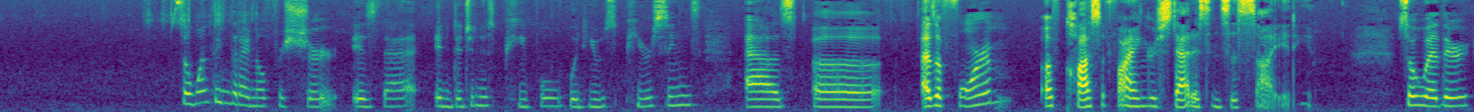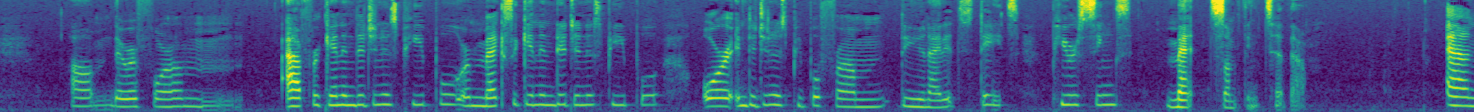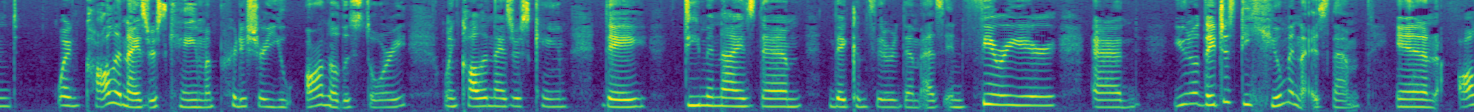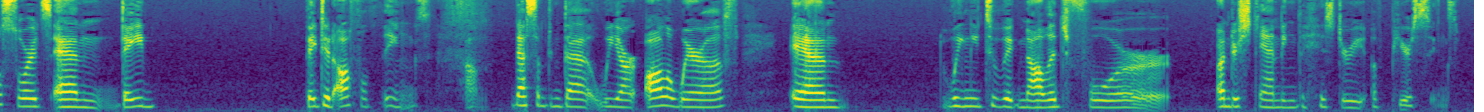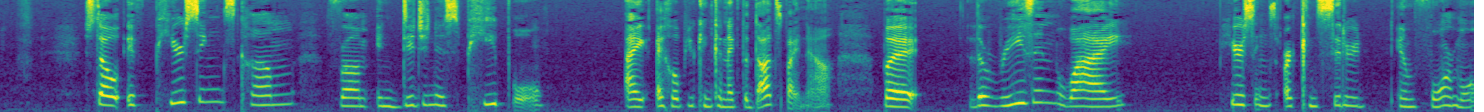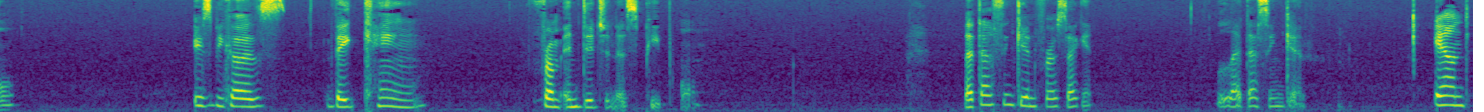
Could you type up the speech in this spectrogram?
so, one thing that I know for sure is that indigenous people would use piercings as a, as a form of classifying your status in society. So, whether Um, they were from African indigenous people or Mexican indigenous people or indigenous people from the United States. Piercings meant something to them. And when colonizers came, I'm pretty sure you all know the story. When colonizers came, they demonized them, they considered them as inferior, and you know, they just dehumanized them in all sorts and they they did awful things. Um, that's something that we are all aware of and we need to acknowledge for understanding the history of piercings. So, if piercings come from indigenous people, I, I hope you can connect the dots by now. But the reason why piercings are considered informal is because they came from indigenous people. Let that sink in for a second. Let that sink in. And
